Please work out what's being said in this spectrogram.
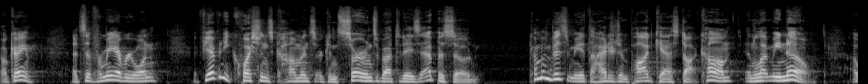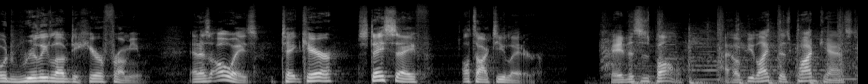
Okay, that's it for me, everyone. If you have any questions, comments, or concerns about today's episode, come and visit me at thehydrogenpodcast.com and let me know. I would really love to hear from you. And as always, take care, Stay safe. I'll talk to you later. Hey, this is Paul. I hope you liked this podcast.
